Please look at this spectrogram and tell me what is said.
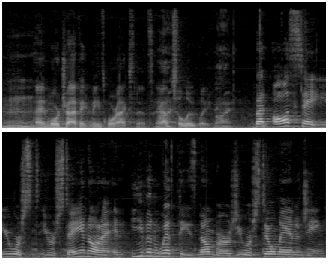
and more traffic means more accidents. Absolutely. Right. But Allstate, you were you were staying on it, and even with these numbers, you were still managing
